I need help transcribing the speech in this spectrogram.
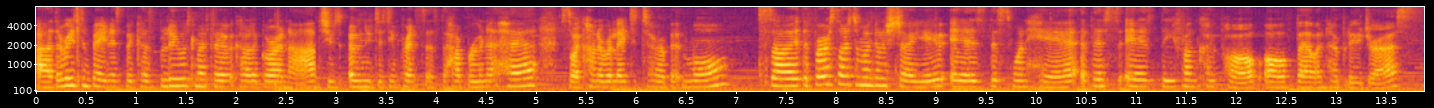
Uh, the reason being is because blue was my favourite colour growing up. She was only Disney princess to have brunette hair, so I kind of related to her a bit more. So the first item I'm going to show you is this one here. This is the Funko Pop of Belle in her blue dress.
